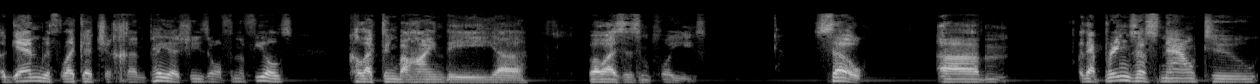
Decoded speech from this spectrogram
Again, with Leket and Peah, she's off in the fields collecting behind the uh, Boaz's employees. So um, that brings us now to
